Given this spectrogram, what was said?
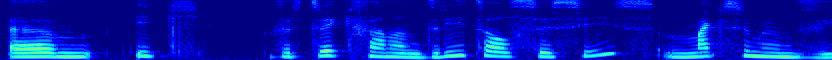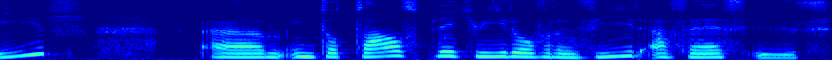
Um, ik vertrek van een drietal sessies, maximum vier, Um, in totaal spreken we hier over een 4 à 5 uur.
